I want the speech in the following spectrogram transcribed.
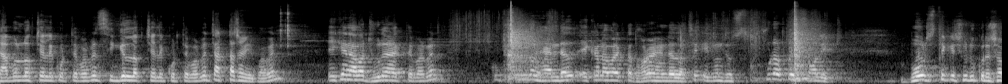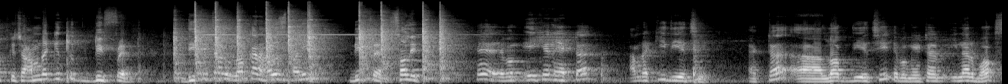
ডাবল লক চাইলে করতে পারবেন সিঙ্গেল লক চাইলে করতে পারবেন, চারটা চাবি পাবেন। এখানে আবার ঝুলে রাখতে পারবেন। খুব সুন্দর হ্যান্ডেল এখানে আবার একটা ধরার হ্যান্ডেল আছে। এই জন্য পুরোপুরি সলিড বোর্ডস থেকে শুরু করে সব কিছু আমরা কিন্তু ডিফারেন্ট ডিজিটাল লকার হাউস মানে ডিফারেন্ট সলিড হ্যাঁ এবং এইখানে একটা আমরা কি দিয়েছি? একটা লক দিয়েছি এবং এটার ইনার বক্স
